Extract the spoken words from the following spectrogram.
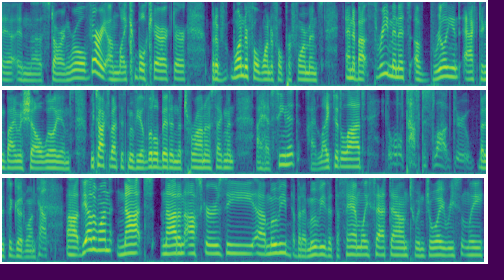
uh, in the starring role, very unlikable character, but a wonderful, wonderful performance, and about three minutes of brilliant acting by Michelle Williams. We talked about this movie a little bit in the Toronto segment. I have seen it. I liked it a lot. It's a little tough to slog through, but it's a good one. Tough. Uh, the other one, not not an Oscarsy uh, movie, but a movie that the family sat down to enjoy recently.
